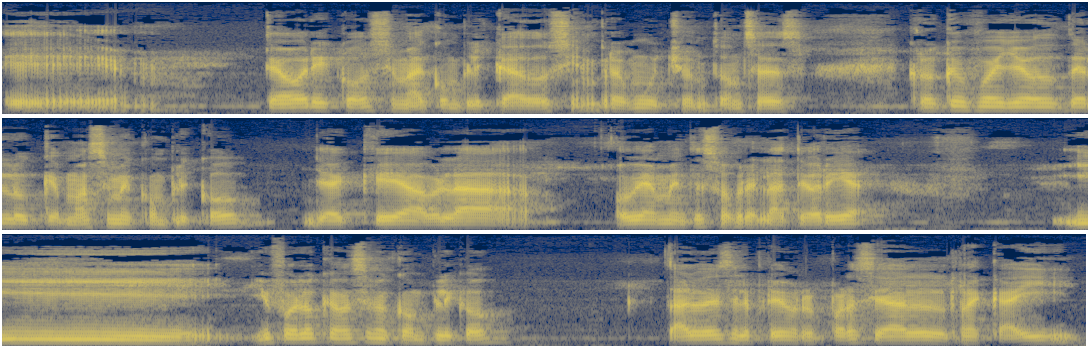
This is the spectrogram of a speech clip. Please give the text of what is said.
eh, teórico se me ha complicado siempre mucho, entonces creo que fue yo de lo que más se me complicó, ya que habla obviamente sobre la teoría y, y fue lo que más se me complicó. Tal vez el primer parcial recaí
